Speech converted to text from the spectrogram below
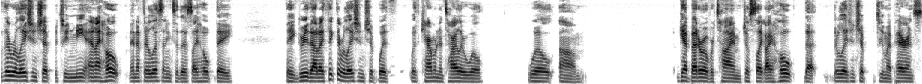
the relationship between me and I hope, and if they're listening to this, I hope they they agree that I think the relationship with with Cameron and Tyler will will um get better over time. Just like I hope that the relationship between my parents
